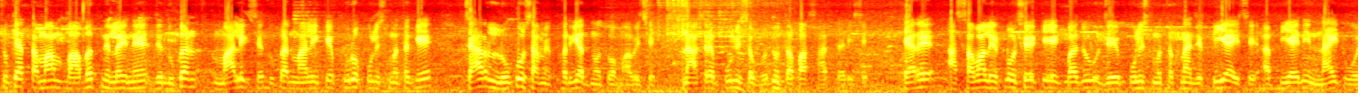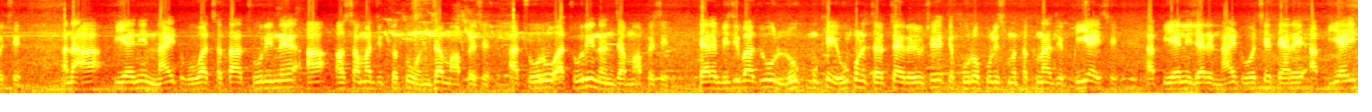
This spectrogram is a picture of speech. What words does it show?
જોકે આ તમામ બાબતને લઈને જે દુકાન માલિક છે, દુકાન માલિકે પૂર્વ પોલીસ મથકે ચાર લોકો સામે ફરિયાદ નોંધવામાં આવી છે અને આખરે પોલીસે વધુ તપાસ હાથ ધરી છે. ત્યારે આ સવાલ એટલો છે કે એક બાજુ જે પોલીસ મથકના જે પીઆઈ છે, આ પીઆઈની નાઇટ હોય છે. અને આ પીઆઈની નાઇટ હોવા છતાં ચોરીને આ અસામાજિક તત્વો અંજામ આપે છે. આ ચોરો, આ ચોરીને અંજામ આપે છે. ત્યારે બીજી બાજુ લોકમુખે એવું પણ ચર્ચાઈ રહ્યું છે કે પૂર્વ પોલીસ મથકના જે પીઆઈ છે, આ પીઆઈની જ્યારે નાઇટ હોય છે ત્યારે આ પીઆઈ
